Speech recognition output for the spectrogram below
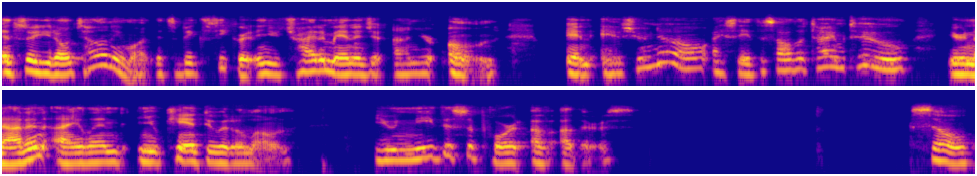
And so you don't tell anyone. It's a big secret and you try to manage it on your own. And as you know, I say this all the time too you're not an island and you can't do it alone. You need the support of others. So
